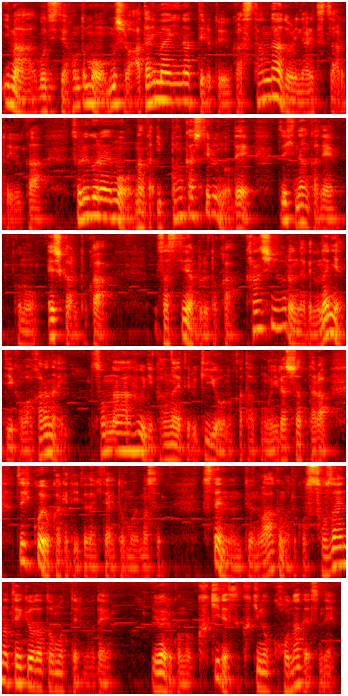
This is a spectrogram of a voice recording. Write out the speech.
今ご時世本当もうむしろ当たり前になっているというかスタンダードになりつつあるというかそれぐらいもうなんか一般化してるので是非なんかねこのエシカルとかサスティナブルとか関心あるんだけど何やっていいかわからない。そんな風に考えてる企業の方もいらっしゃったら是非声をかけていただきたいと思います。ステムっていうのはあくまでこう素材の提供だと思っているのでいわゆるこの茎です。茎の粉ですね。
